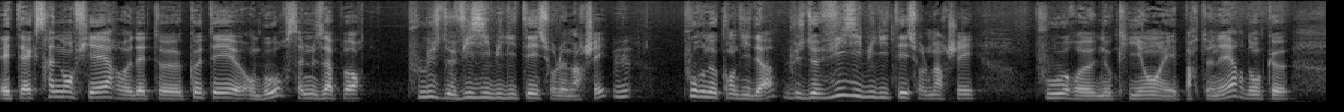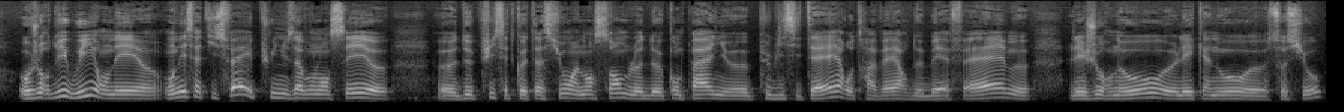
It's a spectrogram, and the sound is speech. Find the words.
Était extrêmement fiers d'être cotés en bourse. Ça nous apporte plus de visibilité sur le marché mhm. pour nos candidats, plus de visibilité sur le marché pour nos clients et partenaires. Donc Aujourd'hui, oui, on est, euh, on est satisfait et puis nous avons lancé euh, euh, depuis cette cotation un ensemble de campagnes publicitaires au travers de BFM, les journaux, les canaux sociaux.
